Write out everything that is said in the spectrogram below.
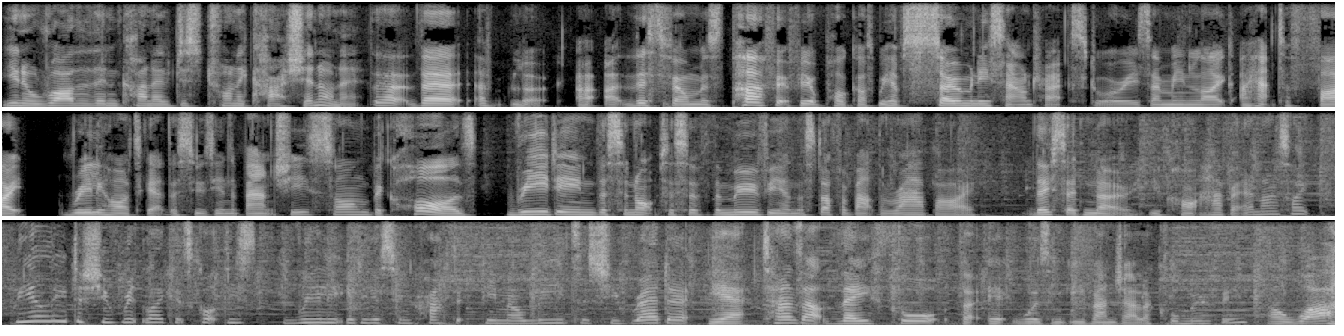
you know, rather than kind of just trying to cash in on it. the, the, uh, look, uh, uh, this film is perfect for your podcast. We have so many soundtrack stories. I mean, like, I had to fight really hard to get the Siouxsie and the Banshees song because reading the synopsis of the movie and the stuff about the rabbi, they said no, you can't have it. And I was like, really? Does she re- like? It's got these really idiosyncratic female leads. As she read it, Yeah. Turns out they thought that it was an evangelical movie, Oh, wow.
